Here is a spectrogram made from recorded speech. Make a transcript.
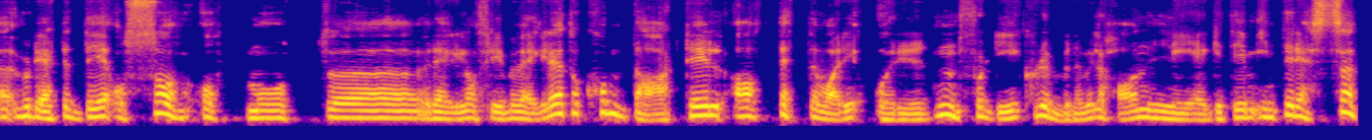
Eh, vurderte det også opp mot uh, regelen om fri bevegelighet, og kom der til at dette var i orden fordi klubbene ville ha en legitim interesse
